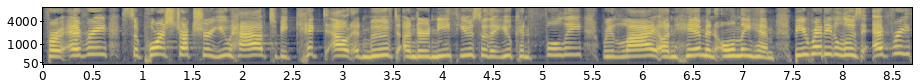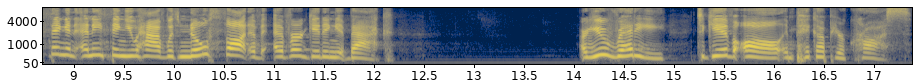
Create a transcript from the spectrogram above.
for every support structure you have to be kicked out and moved underneath you so that you can fully rely on him and only him. Be ready to lose everything and anything you have with no thought of ever getting it back. Are you ready to give all and pick up your cross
